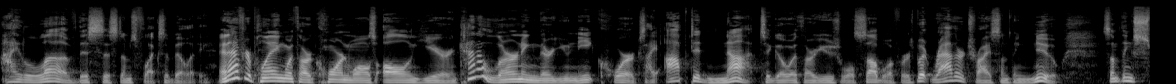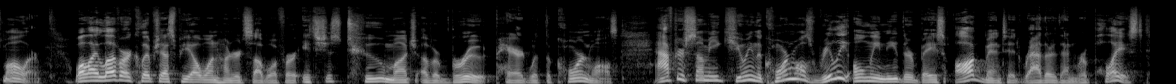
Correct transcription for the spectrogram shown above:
I love this system's flexibility. And after playing with our Cornwalls all year and kind of learning their unique quirks, I opted not to go with our usual subwoofers, but rather try something new, something smaller. While I love our Klipsch SPL 100 subwoofer, it's just too much of a brute paired with the Cornwalls. After some EQing, the Cornwalls really only need their bass augmented rather than replaced.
